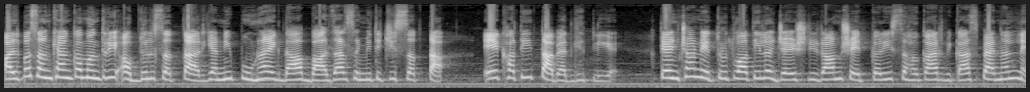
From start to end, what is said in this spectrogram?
अल्पसंख्याक मंत्री अब्दुल सत्तार यांनी पुन्हा एकदा बाजार समितीची सत्ता एक हाती ताब्यात घेतली आहे. त्यांच्या नेतृत्वातील जय श्रीराम शेतकरी सहकार विकास पॅनलने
